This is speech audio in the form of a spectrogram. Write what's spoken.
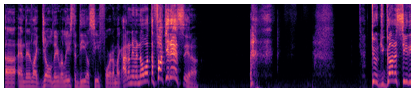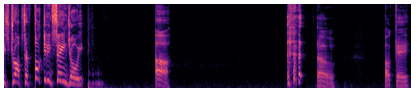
Uh, and they're like, Joel, they released a DLC for it. I'm like, I don't even know what the fuck it is, you know. Dude, you gotta see these drops. They're fucking insane, Joey. Oh. oh. Okay.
